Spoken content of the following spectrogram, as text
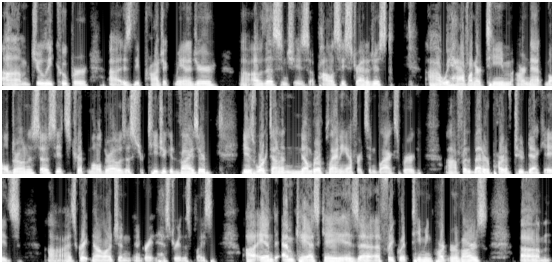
Um, Julie Cooper uh, is the project manager uh, of this, and she's a policy strategist. Uh, we have on our team Arnett Muldrow and Associates. Tripp Muldrow is a strategic advisor. He has worked on a number of planning efforts in Blacksburg uh, for the better part of two decades uh, has great knowledge and, and, great history of this place. Uh, and MKSK is a, a, frequent teaming partner of ours. Um,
